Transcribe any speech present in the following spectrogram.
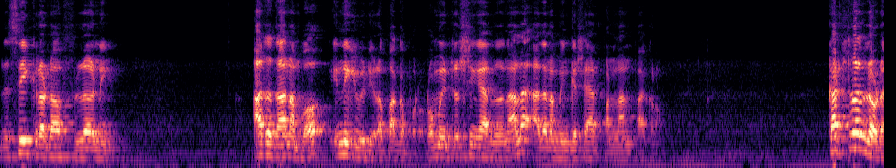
இந்த சீக்ரெட் ஆஃப் லேர்னிங் அதை தான் நம்ம இன்னைக்கு வீடியோவில் பார்க்க போகிறோம் ரொம்ப இன்ட்ரெஸ்டிங்காக இருந்ததுனால அதை நம்ம இங்கே ஷேர் பண்ணலான்னு பார்க்குறோம். கற்றலோட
